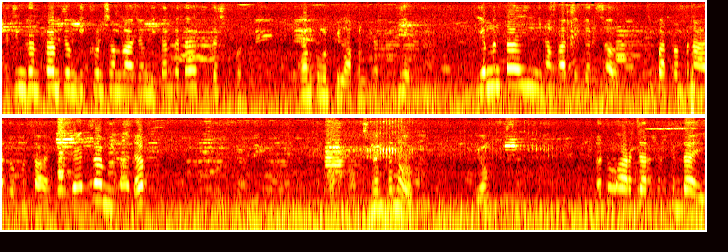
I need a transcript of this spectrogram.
kacing don kam jong gikun samla jong ikan kata kita sebut Em kumul pila apa dah? Ya, mentah ini nak hati result. Cepat pernah ada mentah. Ya exam ini ada. Senin penuh. Yung Lalu arjar kendai.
